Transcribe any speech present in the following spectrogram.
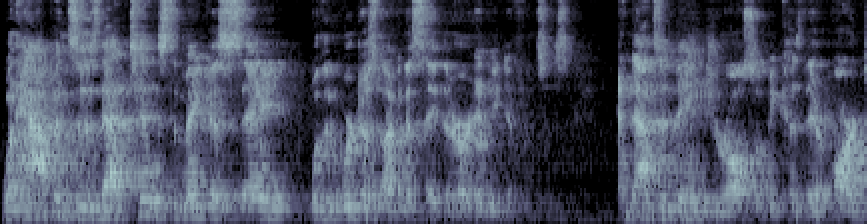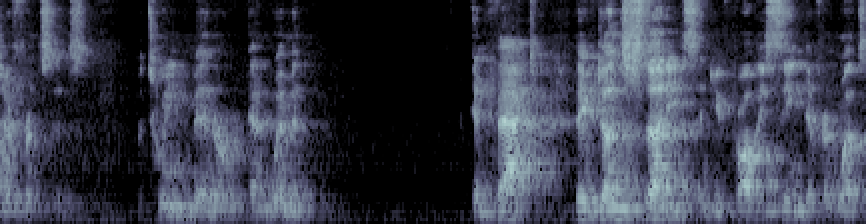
what happens is that tends to make us say, well, then we're just not going to say there are any differences. And that's a danger also because there are differences between men and women. In fact, they've done studies, and you've probably seen different ones.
